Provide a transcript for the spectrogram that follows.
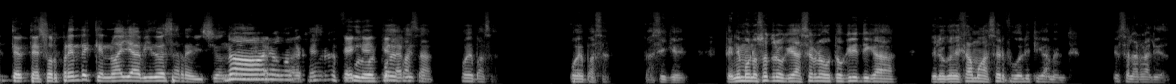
¿Te, te sorprende que no haya habido esa revisión? No, no, no, fútbol, puede pasar, puede pasar, puede pasar. Así que tenemos nosotros que hacer una autocrítica de lo que dejamos de hacer futbolísticamente. Esa es la realidad.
